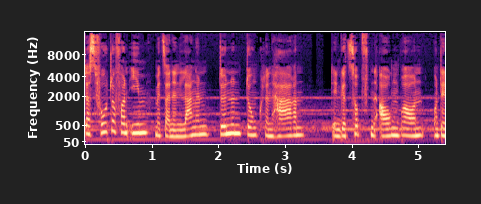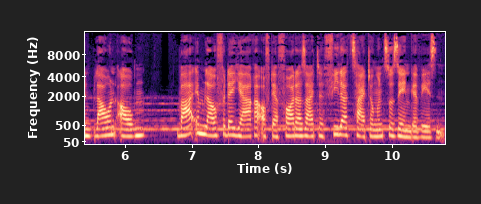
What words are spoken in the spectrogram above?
Das Foto von ihm mit seinen langen, dünnen, dunklen Haaren, den gezupften Augenbrauen und den blauen Augen war im Laufe der Jahre auf der Vorderseite vieler Zeitungen zu sehen gewesen.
